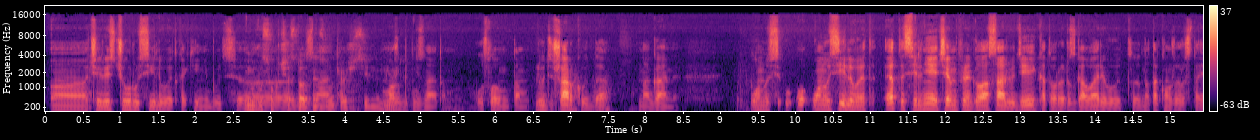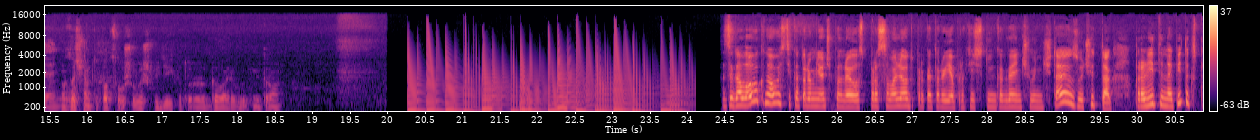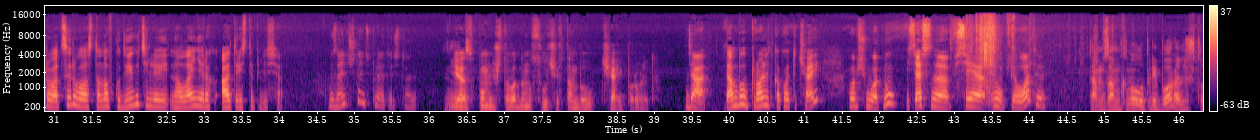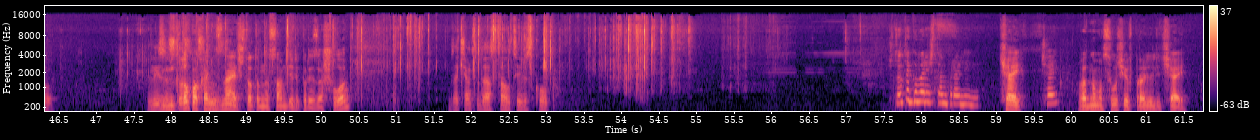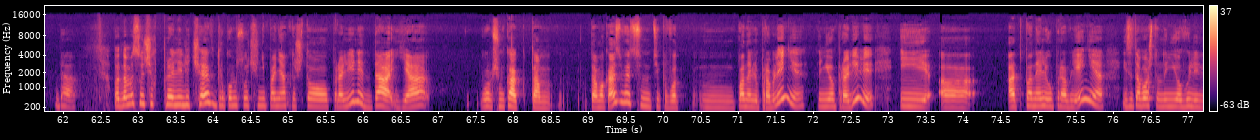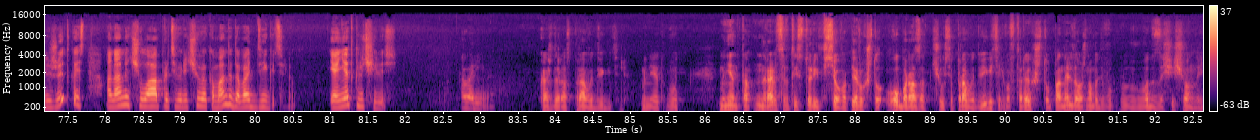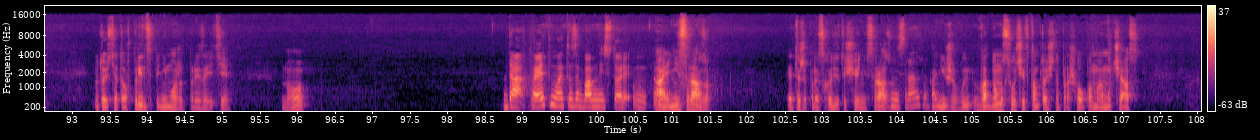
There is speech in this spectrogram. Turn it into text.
э, чересчур усиливает какие-нибудь... э, Ну, высокочастотные знаю, звуки там, очень сильно бьют. Может быть, не знаю, там, условно, там, люди шаркают, да, ногами. Он, уси- он усиливает это сильнее, чем, например, голоса людей, которые разговаривают э, на таком же расстоянии. А зачем ты подслушиваешь людей, которые разговаривают в метро? Заголовок новости, который мне очень понравился, про самолеты, про которые я практически никогда ничего не читаю, звучит так. Пролитый напиток спровоцировал остановку двигателей на лайнерах А-350. Вы знаете что-нибудь про эту историю? Я помню, что в одном из случаев там был чай пролит. Да, там был пролит какой-то чай. В общем, вот, ну, естественно, все, ну, пилоты, Там замкнуло прибор или что? Лиза, Никто что пока не знает, что там на самом деле произошло. Зачем ты достал телескоп? Что ты говоришь, там пролили? Чай. Чай? В одном из случаев пролили чай. Да. В одном из случаев пролили чай, в другом случае непонятно, что пролили. Да, я, в общем, как там, там оказывается, ну, типа, вот м, панель управления, на нее пролили, и а, от панели управления, из-за того, что на нее вылили жидкость, она начала противоречивые команды давать двигателям. И они отключились аварийно. Каждый раз правый двигатель. Мне это вот мне там нравится в этой истории все. Во-первых, что оба раза отключился правый двигатель. Во-вторых, что панель должна быть водозащищенной. Ну, то есть этого в принципе не может произойти. Но... Да, поэтому это забавная история. А, и не сразу. Это же происходит еще и не сразу. Не сразу? Они же вы... В одном из случаев там точно прошел, по-моему, час.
